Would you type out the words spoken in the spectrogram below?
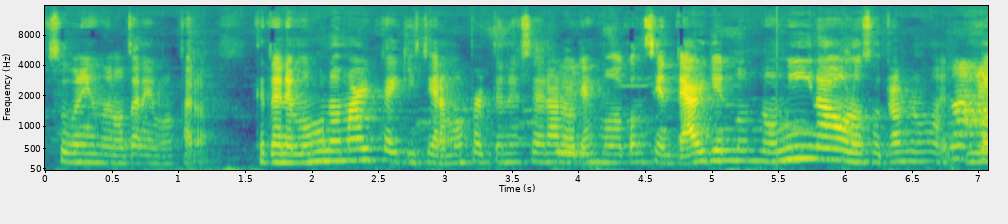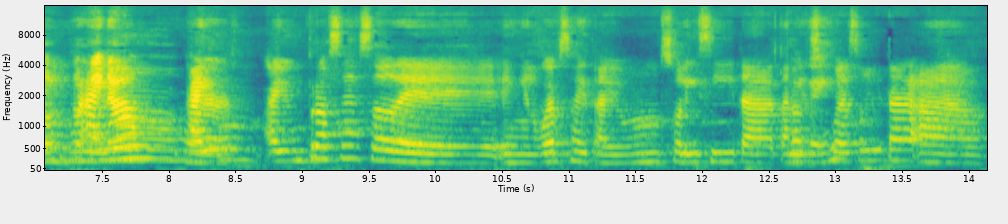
suponiendo no tenemos, pero que tenemos una marca y quisiéramos pertenecer a lo que es modo consciente. ¿Alguien nos nomina o nosotros nos, nos hay, nominamos? un, hay, un, hay un proceso de, en el website, hay un solicita, también Ok. se puede solicitar a,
